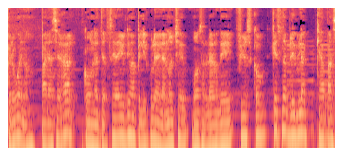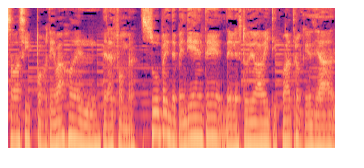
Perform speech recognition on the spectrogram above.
Pero bueno, para cerrar con la tercera y última película de la noche, vamos a hablar de First Code, que es una película que ha pasado así por debajo del, de la alfombra. Súper independiente del estudio A24, que es ya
